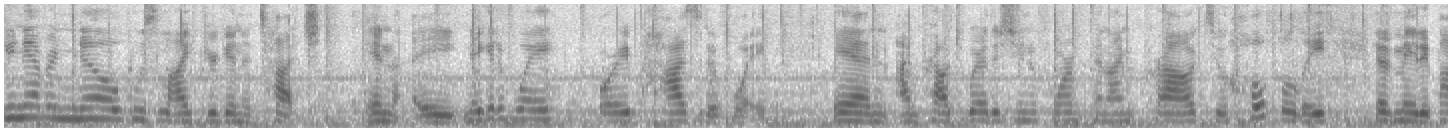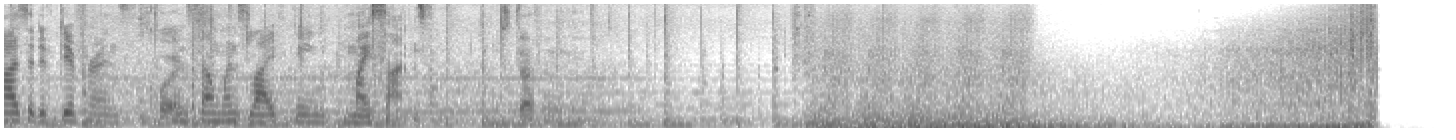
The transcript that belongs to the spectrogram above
You never know whose life you're going to touch in a negative way or a positive way. And I'm proud to wear this uniform, and I'm proud to hopefully have made a positive difference in someone's life being my son's. Most definitely.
